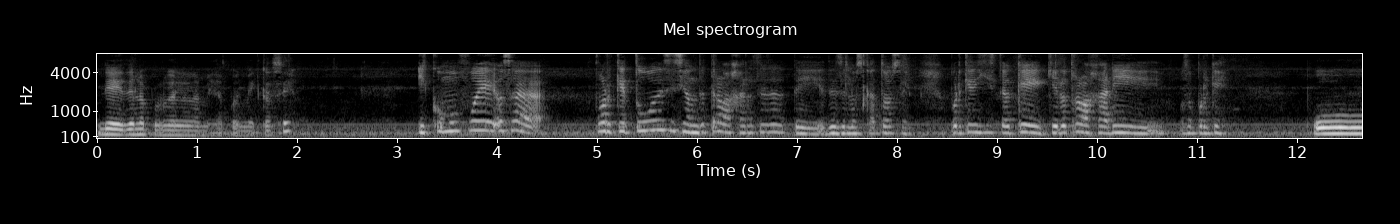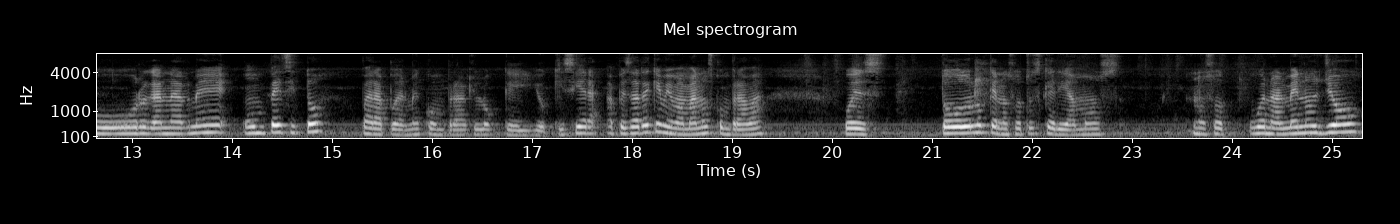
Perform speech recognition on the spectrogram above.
De ahí de la Pulga de la Alameda pues me casé. ¿Y cómo fue? O sea, ¿por qué tuvo decisión de trabajar desde, desde los 14? ¿Por qué dijiste, ok, quiero trabajar y... O sea, ¿por qué? Por ganarme un pesito para poderme comprar lo que yo quisiera. A pesar de que mi mamá nos compraba, pues todo lo que nosotros queríamos, nosotros, bueno, al menos yo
